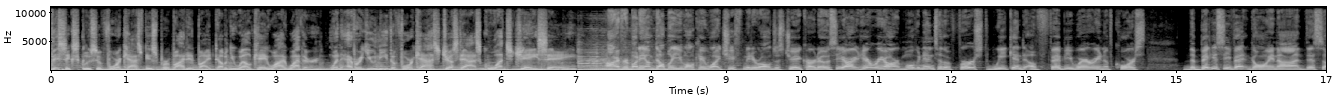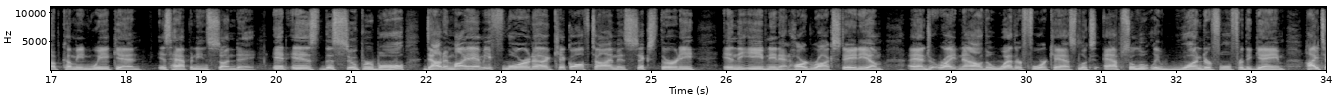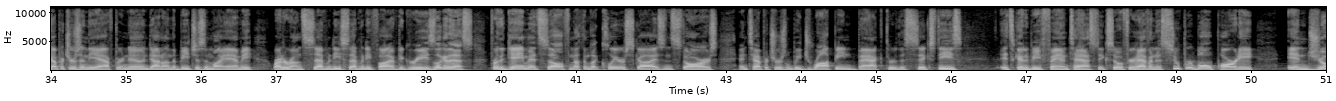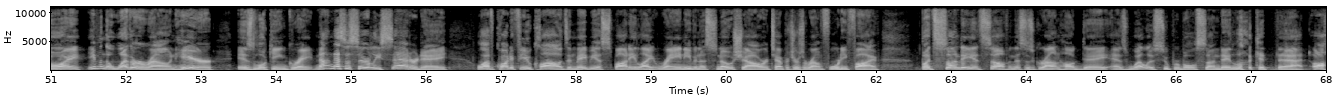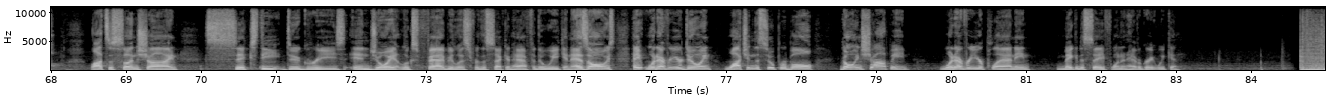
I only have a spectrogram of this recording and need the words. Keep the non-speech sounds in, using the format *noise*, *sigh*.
This exclusive forecast is provided by WLKY Weather. Whenever you need the forecast, just ask, what's Jay say? Hi, everybody. I'm WLKY Chief Meteorologist Jay Cardosi. All right, here we are, moving into the first weekend of February. And of course, the biggest event going on this upcoming weekend is happening Sunday. It is the Super Bowl down in Miami, Florida. Kickoff time is 6:30 in the evening at Hard Rock Stadium. And right now, the weather forecast looks absolutely wonderful for the game. High temperatures in the afternoon down on the beaches in Miami, right around 70, 75 degrees. Look at this. For the game itself, nothing but clear skies and stars, and temperatures will be dropping back through the 60s. It's going to be fantastic. So if you're having a Super Bowl party, enjoy. Even the weather around here is looking great. Not necessarily Saturday, We'll have quite a few clouds and maybe a spotty light rain, even a snow shower. Temperatures around 45. But Sunday itself, and this is Groundhog Day as well as Super Bowl Sunday. *laughs* Look at that. Oh, lots of sunshine. 60 degrees. Enjoy it. Looks fabulous for the second half of the weekend. As always, hey, whatever you're doing, watching the Super Bowl, going shopping, whatever you're planning, make it a safe one and have a great weekend.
